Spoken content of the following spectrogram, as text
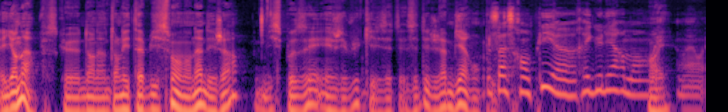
et il y en a, parce que dans, l'établissement, on en a déjà disposé, et j'ai vu qu'ils étaient, déjà bien remplis. Ça se remplit euh, régulièrement. Oui. ouais, ouais, ouais.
